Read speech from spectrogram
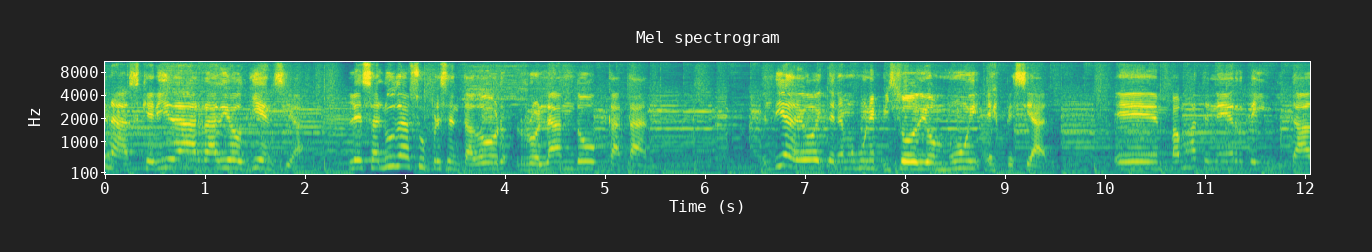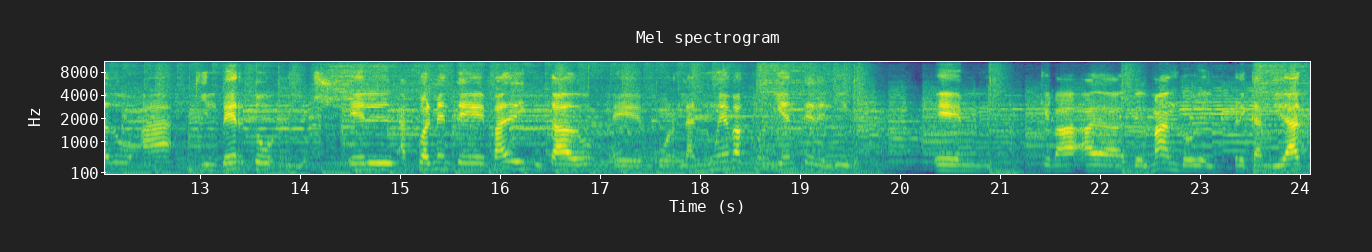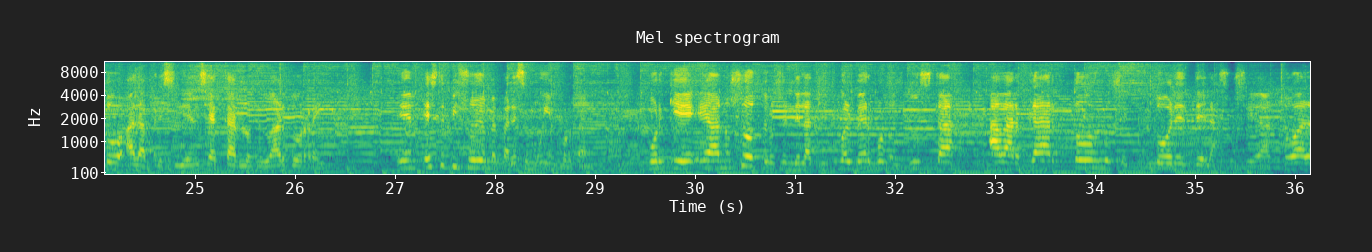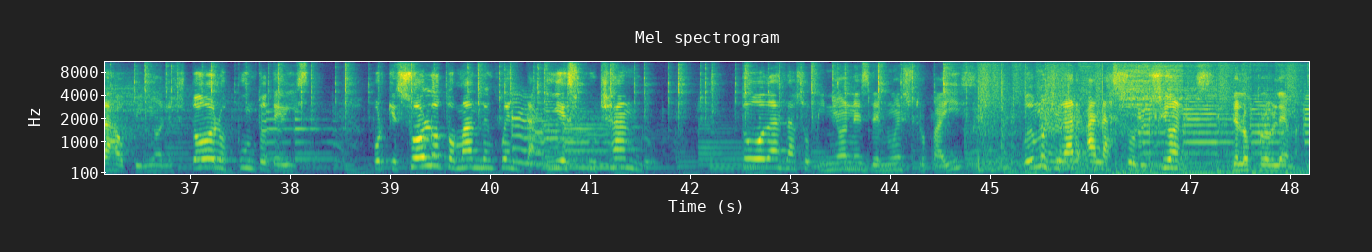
buenas, querida radio audiencia. Les saluda su presentador Rolando Catán. El día de hoy tenemos un episodio muy especial. Eh, vamos a tener de invitado a Gilberto Ríos. Él actualmente va de diputado eh, por la nueva corriente del libro, em, que va del mando del precandidato a la presidencia Carlos Eduardo Rey. Este episodio me parece muy importante porque a nosotros en Del Adjetivo al Verbo nos gusta abarcar todos los sectores de la sociedad, todas las opiniones, todos los puntos de vista, porque solo tomando en cuenta y escuchando todas las opiniones de nuestro país, podemos llegar a las soluciones de los problemas.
